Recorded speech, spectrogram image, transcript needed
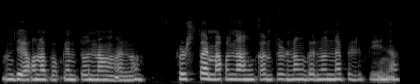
Hindi ako nagkukwento ng ano. First time ako na-encounter ng ganun na Pilipina.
